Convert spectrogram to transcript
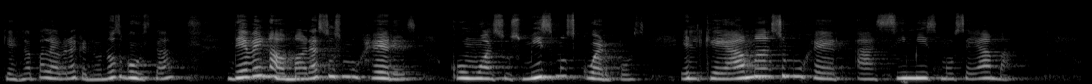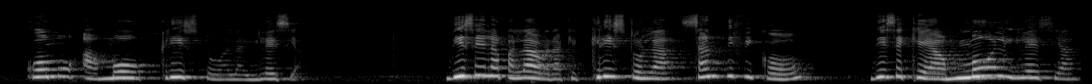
que es la palabra que no nos gusta, deben amar a sus mujeres como a sus mismos cuerpos. El que ama a su mujer, a sí mismo se ama. ¿Cómo amó Cristo a la iglesia? Dice la palabra que Cristo la santificó, dice que amó a la iglesia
